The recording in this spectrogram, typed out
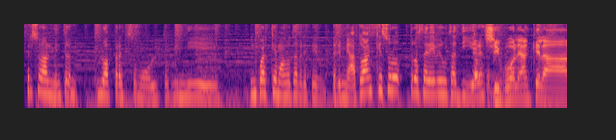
personalmente lo apprezzo molto quindi in qualche modo ti avrei premiato. Anche solo te lo sarei venuto a dire. Ci vuole anche la,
